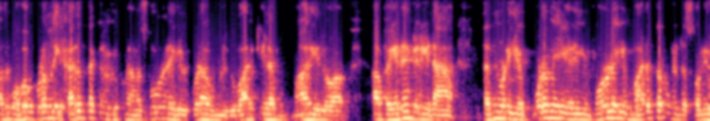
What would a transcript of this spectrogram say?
அது போக குழந்தை கருத்தங்களுக்குண்டான சூழ்நிலைகள் கூட அவங்களுக்கு வாழ்க்கையில மாறிடும் அப்ப என்ன கேட்டீங்கன்னா தன்னுடைய குழந்தைகளையும் பொருளையும் அடுத்தவங்கிட்ட சொல்லி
